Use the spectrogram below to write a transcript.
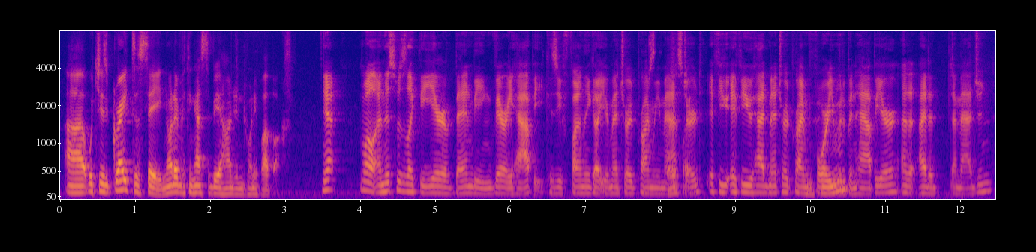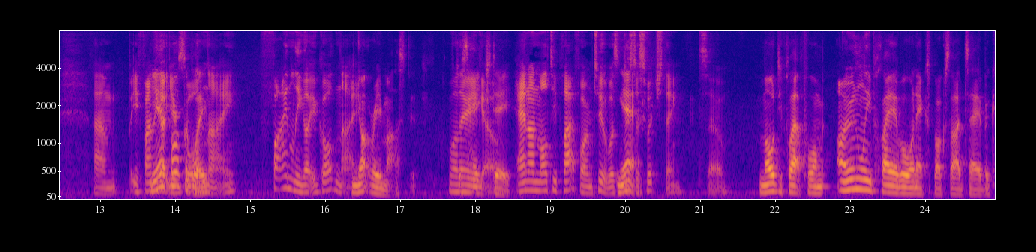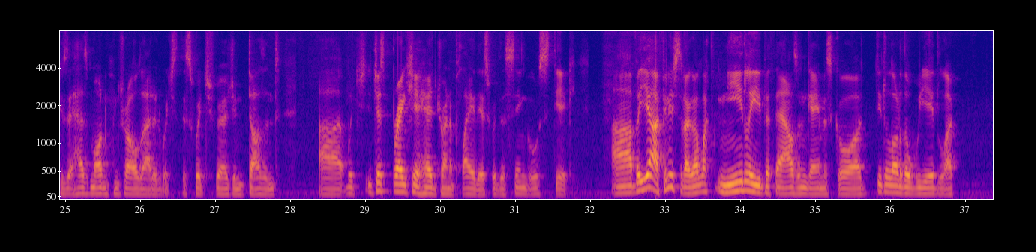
uh, which is great to see. Not everything has to be one hundred and twenty-five bucks. Yeah. Well, and this was like the year of Ben being very happy because you finally got your Metroid Prime remastered. If you if you had Metroid Prime 4 you Mhm. would have been happier. I'd, I'd imagine. Um, but you finally Yeah, got your Golden Eye. Finally got your Golden Eye. Not remastered. well, just there you HD. go. And on multi-platform too. It wasn't Yeah. just a Switch thing. So multi-platform only playable on xbox i'd say because it has modern controls added which the switch version doesn't uh, which just breaks your head trying to play this with a single stick uh, but yeah i finished it i got like nearly the thousand gamer score did a lot of the weird like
